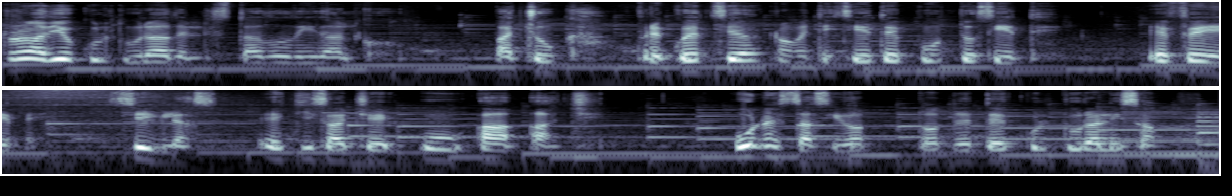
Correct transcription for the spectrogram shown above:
Radio Cultura del Estado de Hidalgo. Pachuca, frecuencia 97.7. FM, siglas XHUAH. Una estación donde te culturalizamos.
